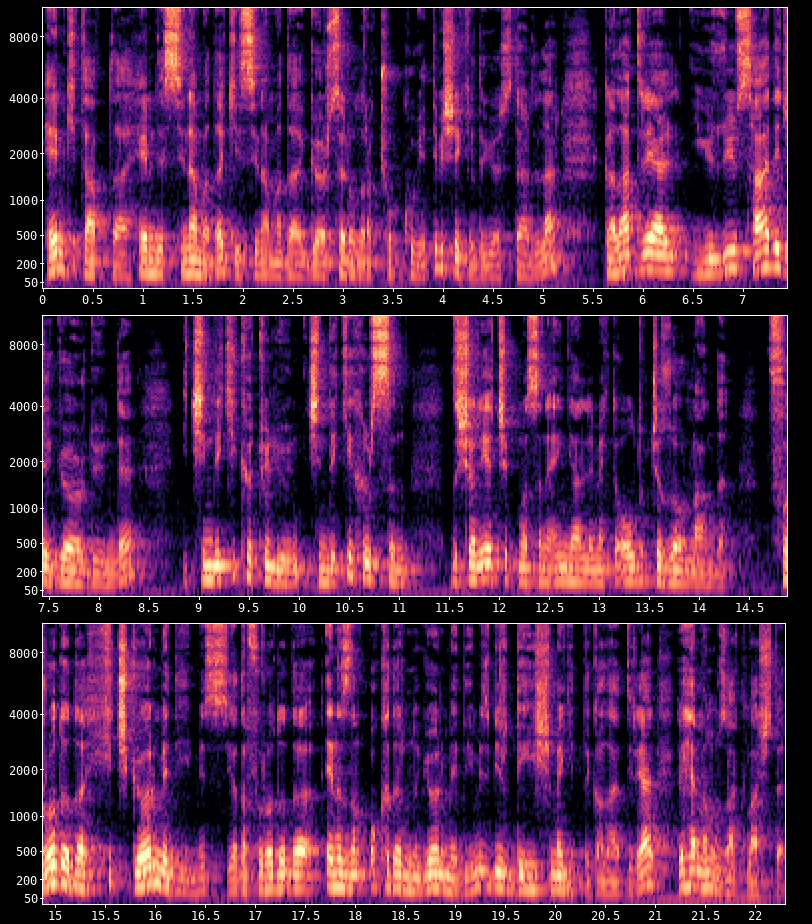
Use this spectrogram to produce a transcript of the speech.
Hem kitapta hem de sinemada ki sinemada görsel olarak çok kuvvetli bir şekilde gösterdiler. Galadriel yüzüğü sadece gördüğünde içindeki kötülüğün, içindeki hırsın dışarıya çıkmasını engellemekte oldukça zorlandı. Frodo'da hiç görmediğimiz ya da Frodo'da en azından o kadarını görmediğimiz bir değişime gitti Galadriel ve hemen uzaklaştı.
